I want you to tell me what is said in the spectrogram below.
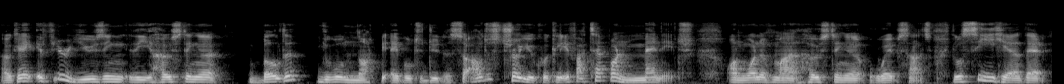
Okay, if you're using the Hostinger builder, you will not be able to do this. So I'll just show you quickly. If I tap on manage on one of my Hostinger websites, you'll see here that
